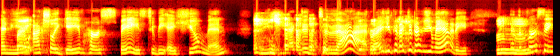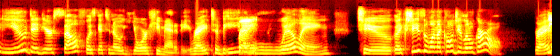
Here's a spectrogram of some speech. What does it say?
and you right. actually gave her space to be a human and you connected to that, right? You connected to her humanity. Mm-hmm. And the mm-hmm. first thing you did yourself was get to know your humanity, right? To be even right. willing to, like, she's the one that called you little girl, right?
